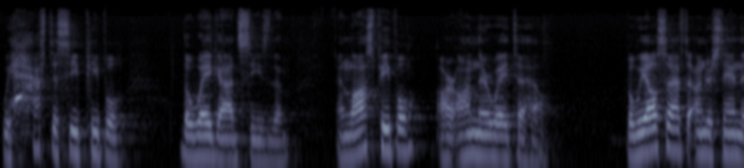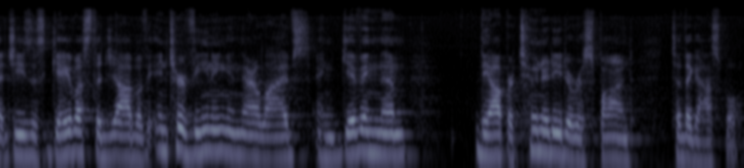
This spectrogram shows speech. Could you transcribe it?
we have to see people the way God sees them. And lost people are on their way to hell. But we also have to understand that Jesus gave us the job of intervening in their lives and giving them the opportunity to respond to the gospel.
